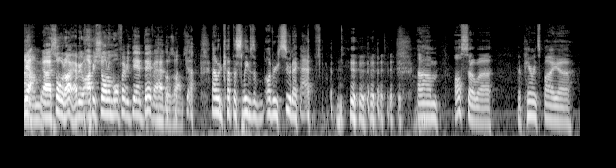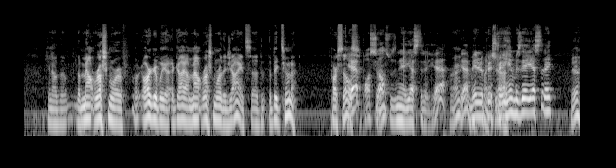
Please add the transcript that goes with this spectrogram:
Yeah, yeah, so would I. I'd be, I'd be showing them off every damn day if I had those arms. God, I would cut the sleeves of every suit I have. um, also, uh, an appearance by, uh, you know, the, the Mount Rushmore, of, arguably a, a guy on Mount Rushmore of the Giants, uh, the, the big tuna, Parcells. Yeah, Parcells was in there yesterday. Yeah, Right. yeah, made it Oh a pitch. Strahan was there yesterday. Yeah.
